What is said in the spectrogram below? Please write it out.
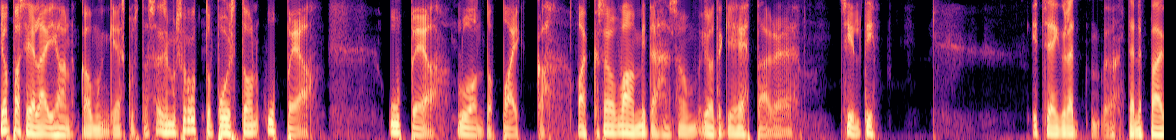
Jopa siellä ihan kaupungin keskustassa. Esimerkiksi Ruttopuisto on upea, upea luontopaikka, vaikka se on vaan mitähän se on joitakin hehtaareja. Silti itse en kyllä tänne pää,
